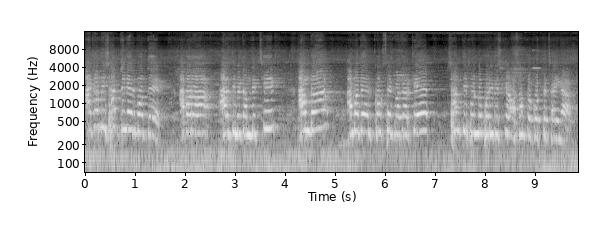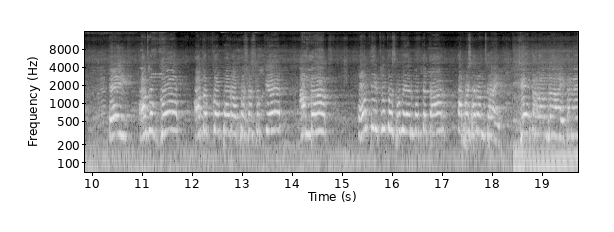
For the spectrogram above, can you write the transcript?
আগামী সাত দিনের মধ্যে আবার আলটিমেটাম দিচ্ছি, আমরা আমাদের কক্সেস বাজারকে শান্তিপূর্ণ পরিবেশকে অশান্ত করতে চাই না। এই অযোগ্য অযোগ্য পৌর প্রশাসককে আমরা অতি দ্রুত সময়ের মধ্যে তার অপসারণ চাই। যে দালালরা এখানে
